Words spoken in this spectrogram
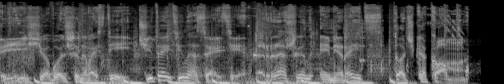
Еще больше новостей читайте на сайте RussianEmirates.com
